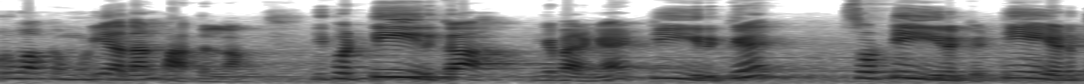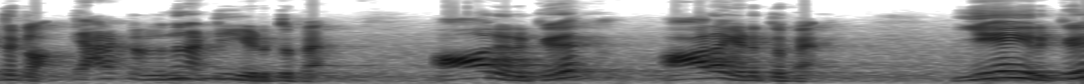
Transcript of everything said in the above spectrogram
உருவாக்க முடியாதான்னு பார்த்துடலாம். இப்போ டீ இருக்கா? இங்கே பாருங்க. டீ இருக்கு. ஸோ டீ இருக்கு. டீயை எடுத்துக்கலாம். கேரக்டர்லேருந்து நான் டீ எடுத்துப்பேன். ஆர் இருக்கு. ஆரை எடுத்துப்பேன். ஏ இருக்கு.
